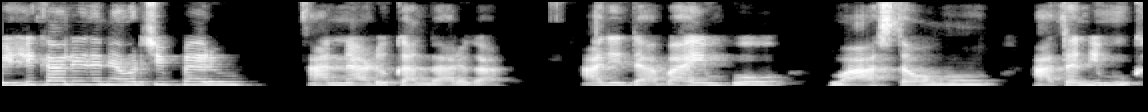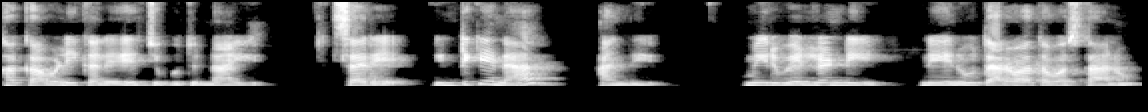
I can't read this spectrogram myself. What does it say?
పెళ్ళి కాలేదని ఎవరు చెప్పారు? అన్నాడు కంగారుగా. అది దబాయింపో వాస్తవము అతని ముఖ కవళికలే చెబుతున్నాయి. సరే ఇంటికేనా? అంది. మీరు వెళ్ళండి నేను తర్వాత వస్తాను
